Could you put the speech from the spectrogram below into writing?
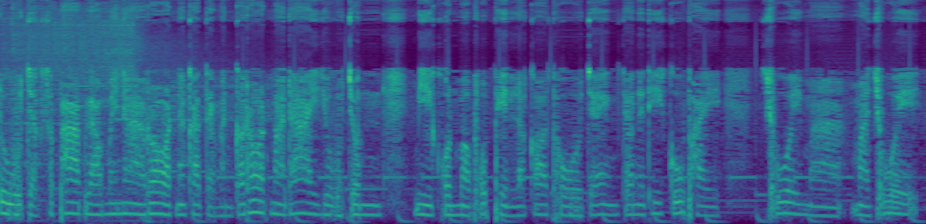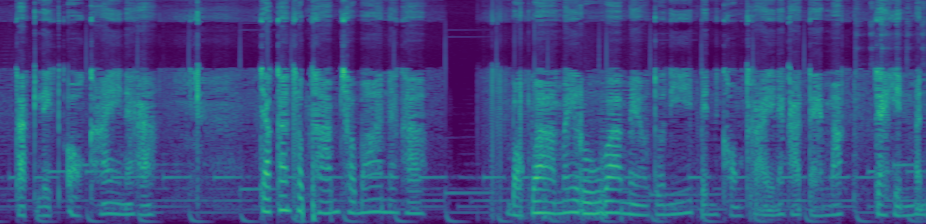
ดูจากสภาพแล้วไม่น่ารอดนะคะ แต่มันก็รอดมาได้อยู่จนมีคนมาพบเห็นแล้วก็โทรแจ้งเจ้าหน้าที่กู้ภัยช่วยมามาช่วยตัดเหล็กออกให้นะคะ จากการสอบถามชาวบ้านนะคะบอกว่าไม่รู้ว่าแมวตัวนี้เป็นของใครนะคะ แต่มักจะเห็นมัน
